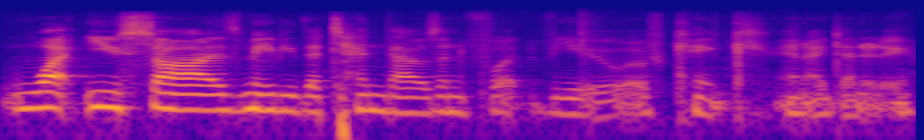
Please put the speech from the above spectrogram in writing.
what you saw as maybe the 10,000 foot view of kink and identity.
